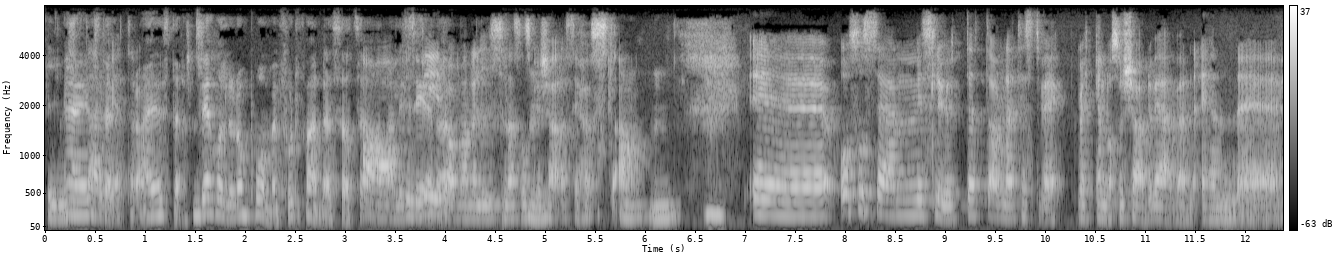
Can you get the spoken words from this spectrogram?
i mitt det. arbete. Då. Ja, just det. Det håller de på med fortfarande så att säga. Ja, precis, det är analysera. de analyserna som ska köras i höst. Ja. Mm. Eh, och så sen i slutet av den här testveckan då så körde vi även en, eh,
